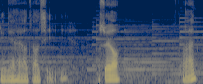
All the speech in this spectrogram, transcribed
明天还要早起，我睡喽，晚安。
